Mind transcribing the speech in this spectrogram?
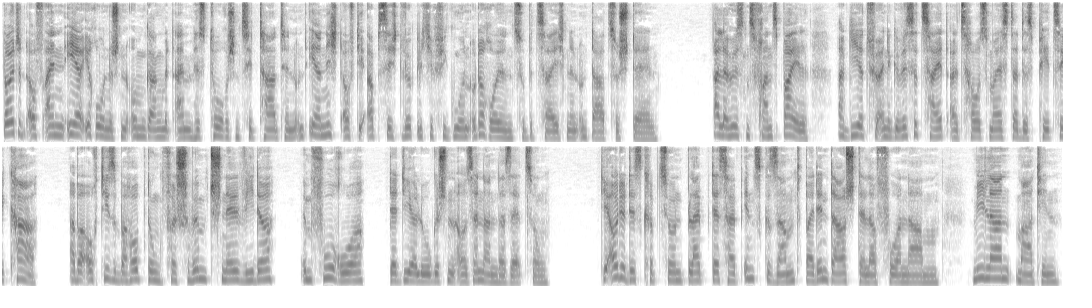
deutet auf einen eher ironischen Umgang mit einem historischen Zitat hin und eher nicht auf die Absicht, wirkliche Figuren oder Rollen zu bezeichnen und darzustellen. Allerhöchstens Franz Beil agiert für eine gewisse Zeit als Hausmeister des PCK, aber auch diese Behauptung verschwimmt schnell wieder im Furor der dialogischen Auseinandersetzung. Die Audiodeskription bleibt deshalb insgesamt bei den Darstellervornamen Milan, Martin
